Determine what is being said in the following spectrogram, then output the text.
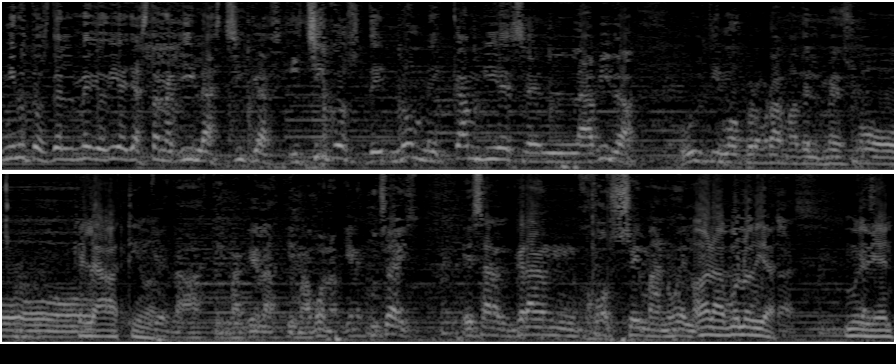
minutos del mediodía ya están aquí las chicas y chicos de No me cambies la vida. Último programa del mes. Oh, Qué lástima. Qué lástima, qué lástima. Bueno, ¿quién escucháis? Es al gran José Manuel. Hola, buenos días. Muy ¿Qué- bien.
